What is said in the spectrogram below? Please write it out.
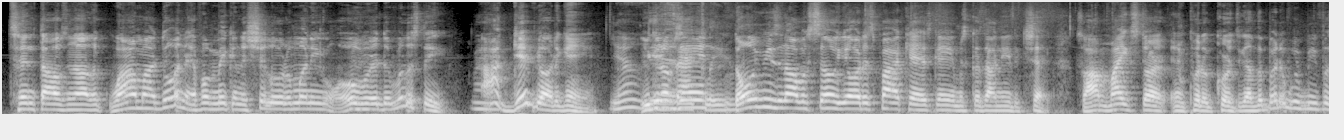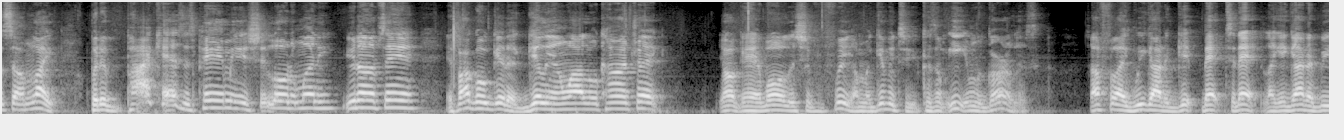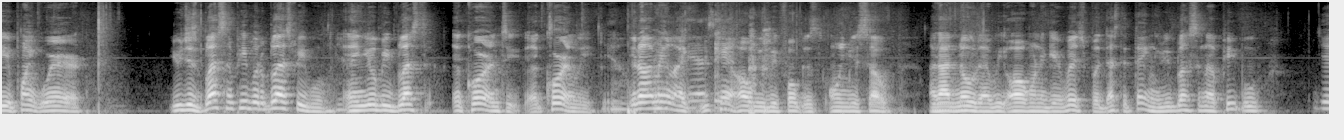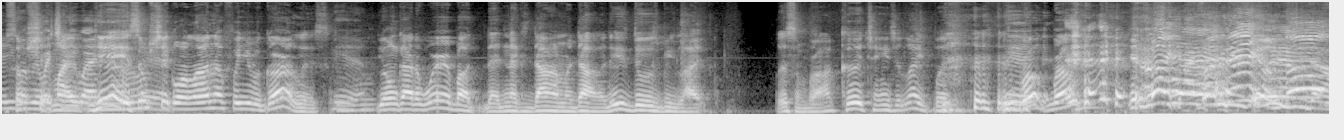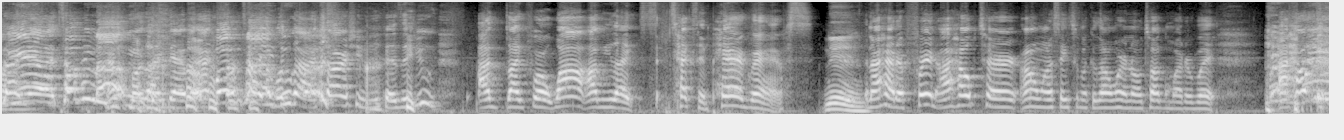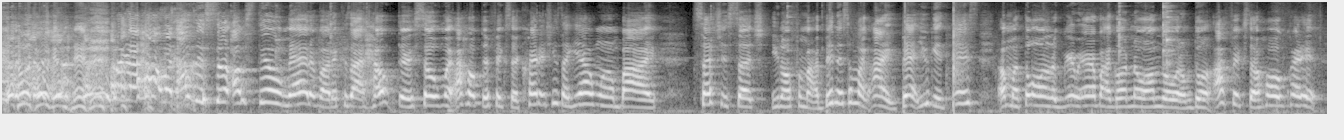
ten thousand dollars, why am I doing that? If I'm making a shitload of money over at the real estate, I give y'all the game. Yeah, you get what I'm saying. The only reason I would sell y'all this podcast game is because I need a check. So I might start and put a course together, but it would be for something like. But if podcast is paying me a shitload of money, you know what I'm saying? If I go get a Gillie and Wallo contract, y'all can have all this shit for free. I'm gonna give it to you because I'm eating regardless. So I feel like we gotta get back to that. Like it gotta be a point where you're just blessing people to bless people, and you'll be blessed accordingly. Accordingly, uh, Yeah. you know what I mean? Like Yeah, you can't that. always be focused on yourself. Like I know that we all want to get rich, but that's the thing. If you blessing up people, Yeah, some shit might anyway. yeah, No, some shit gonna line up for you regardless. Yeah. You don't gotta worry about that next dime or dollar. These dudes be like, listen, bro, I could change your life, but you broke, bro. You're like, damn, dog, Like, yeah, yeah, some people tough do be like that, but Fuck sometimes you do gotta charge people because if you, I like for a while I'll be like texting paragraphs, Yeah. and I had a friend I helped her. I don't want to say too much because I don't want to know I'm talking about her, but. I helped her. like I helped, like I'm just so, I'm still mad about it because I helped her so much. I helped her fix her credit. She's like, yeah, I want to buy such and such, you know, for my business. I'm like, all right, bet you get this. I'm gonna throw on an agreement. Everybody gonna know I'm know what I'm doing. I fixed her whole credit.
